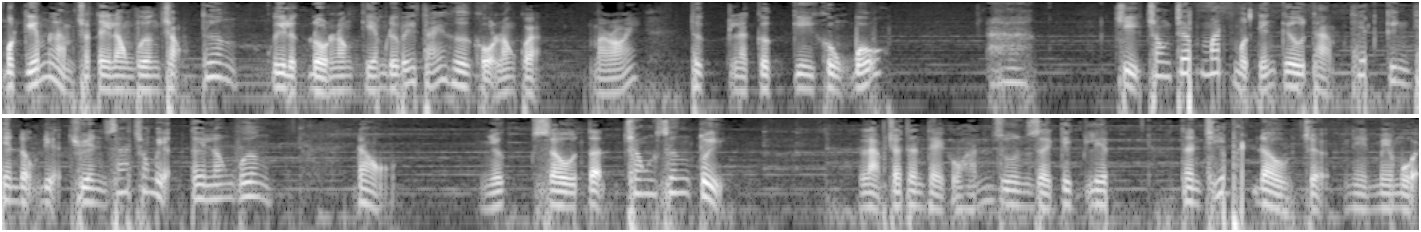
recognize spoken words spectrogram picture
Một kiếm làm cho Tây Long Vương trọng thương, uy lực đồn long kiếm đối với thái hư cổ long quạ mà nói thực là cực kỳ khủng bố. À, chỉ trong chớp mắt một tiếng kêu thảm thiết kinh thiên động địa truyền ra trong miệng Tây Long Vương, đau nhức sâu tận trong xương tủy, làm cho thân thể của hắn run rẩy kịch liệt, thần trí bắt đầu trở nên mê muội.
